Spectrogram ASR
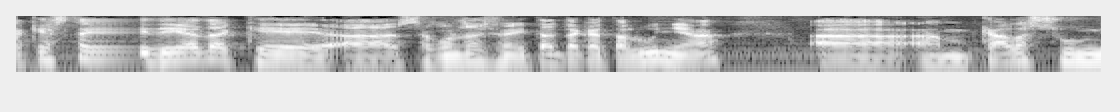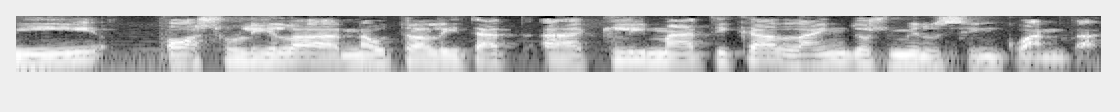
aquesta idea de que, uh, segons la Generalitat de Catalunya, uh, cal assumir o assolir la neutralitat eh, climàtica l'any 2050.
